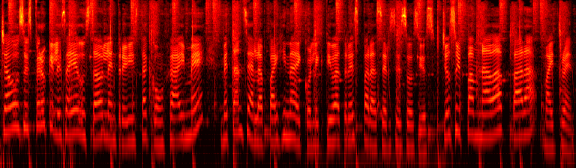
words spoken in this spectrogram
Chavos, espero que les haya gustado la entrevista con Jaime. Métanse a la página de Colectiva 3 para hacerse socios. Yo soy Pam Nava para My Trend.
